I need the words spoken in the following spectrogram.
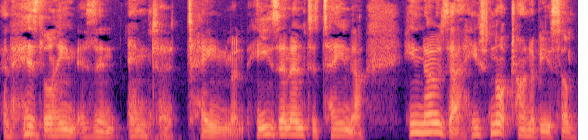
and his lane is in entertainment. He's an entertainer. He knows that. He's not trying to be some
